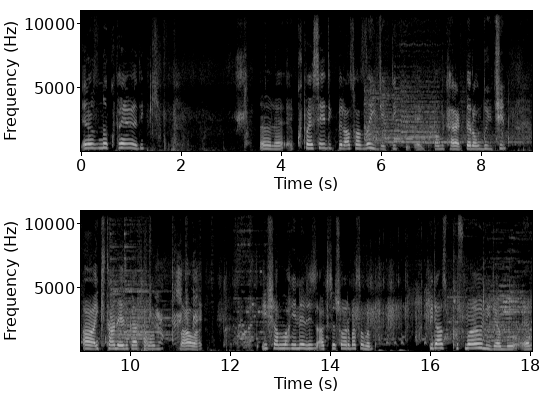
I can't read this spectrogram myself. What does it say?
En azından kupa yemedik. Öyle kupa yeseydik biraz fazla yiyecektik. E, kupalı karakter olduğu için. Aa iki tane Edgar falan daha var. İnşallah yeneriz. Aksesuar basalım. Biraz pusma oynayacağım bu el.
